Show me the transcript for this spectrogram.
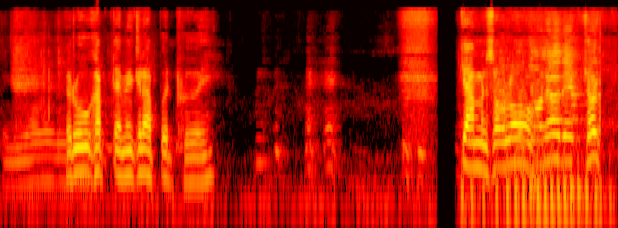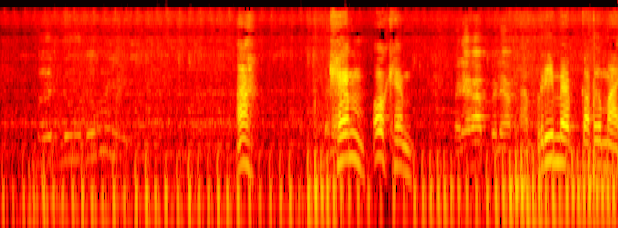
อย่างนี้ให้รู้ครับแต่ไม่กล้าเปิดเผยจำมันโซโล่จอเนอร์เด็กเปิดดูด้วยอะแคมอ้อแคมไปแล้วครับไปแล้วรีแมปกับเบอร์ใหม่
